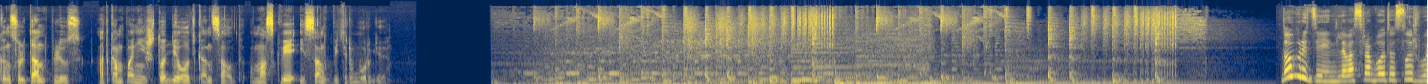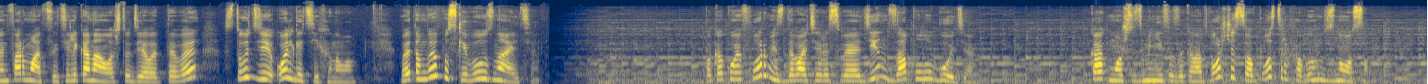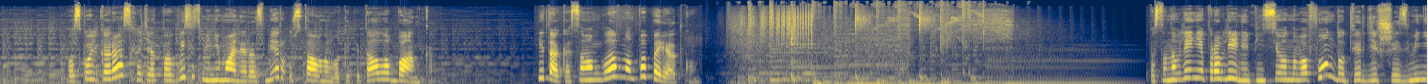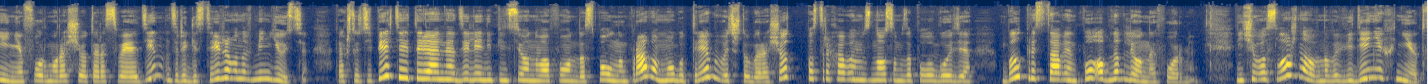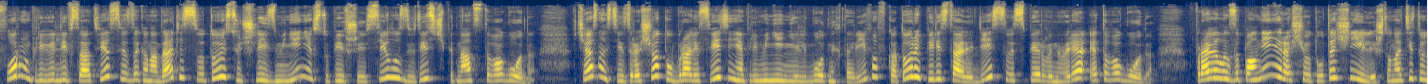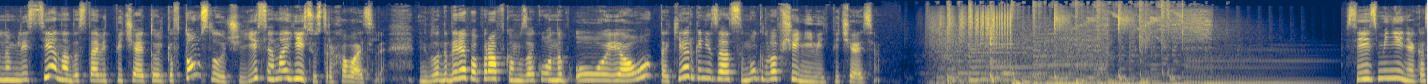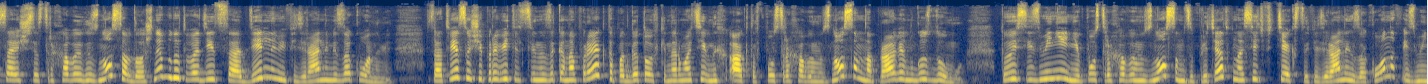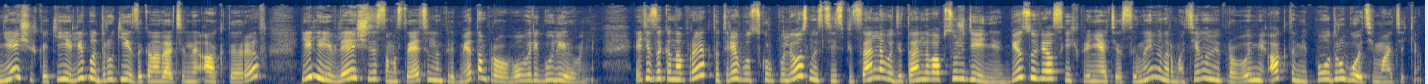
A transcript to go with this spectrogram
Консультант Плюс от компании «Что делать консалт» в Москве и Санкт-Петербурге. Добрый день! Для вас работает служба информации телеканала «Что делать ТВ» в студии Ольга Тихонова. В этом выпуске вы узнаете, по какой форме сдавать РСВ-1 за полугодие, как может измениться законотворчество по страховым взносам, во сколько раз хотят повысить минимальный размер уставного капитала банка. Итак, о самом главном по порядку. Постановление правления Пенсионного фонда, утвердившее изменения в форму расчета РСВ-1, зарегистрировано в Минюсте, так что теперь территориальные отделения Пенсионного фонда с полным правом могут требовать, чтобы расчет по страховым взносам за полугодие был представлен по обновленной форме. Ничего сложного в нововведениях нет, форму привели в соответствие с законодательством, то есть учли изменения, вступившие в силу с 2015 года. В частности, из расчета убрали сведения о применении льготных тарифов, которые перестали действовать с 1 января этого года. В правилах заполнения расчета уточнили, что на титульном листе надо ставить печать только в том случае, если она есть у страхователя. Ведь благодаря поправкам закона об ООО и АО такие организации могут вообще не иметь печати. Все изменения, касающиеся страховых взносов, должны будут вводиться отдельными федеральными законами. Соответствующий правительственный законопроект о подготовке нормативных актов по страховым взносам направлен в Госдуму. То есть изменения по страховым взносам запретят вносить в тексты федеральных законов, изменяющих какие-либо другие законодательные акты РФ или являющиеся самостоятельным предметом правового регулирования. Эти законопроекты требуют скрупулезности и специального детального обсуждения, без увязки их принятия с иными нормативными правовыми актами по другой тематике.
